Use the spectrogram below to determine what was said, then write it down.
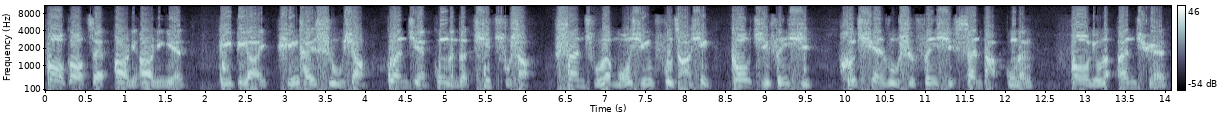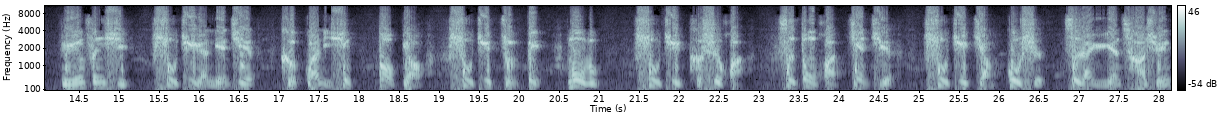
报告在2020年 ABI 平台十五项关键功能的基础上，删除了模型复杂性、高级分析。和嵌入式分析三大功能，保留了安全、云分析、数据源连接、可管理性、报表、数据准备、目录、数据可视化、自动化见解、数据讲故事、自然语言查询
